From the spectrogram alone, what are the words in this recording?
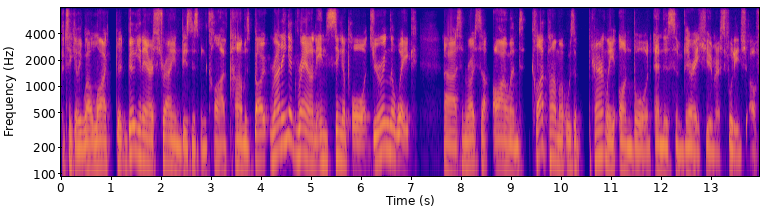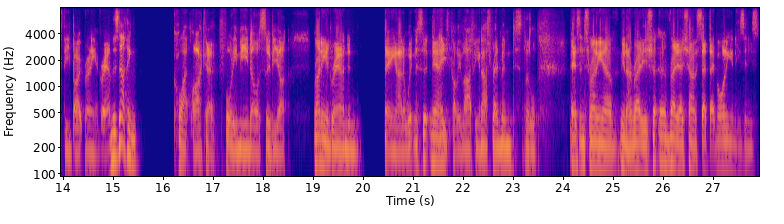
particularly well liked, but billionaire Australian businessman Clive Palmer's boat running aground in Singapore during the week, uh, Sentosa Island. Clive Palmer was apparently on board, and there's some very humorous footage of the boat running aground. There's nothing quite like a $40 million super yacht running aground and being able to witness it. Now, he's probably laughing at us, Redmond, just little peasants running a you know radio show, uh, radio show on a Saturday morning, and he's in his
